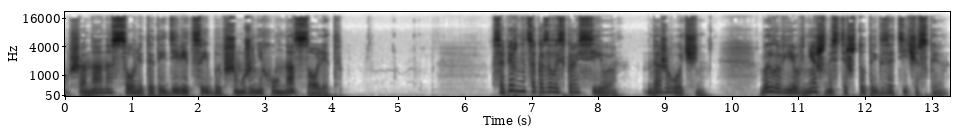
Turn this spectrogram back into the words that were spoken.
Уж она насолит этой девице и бывшему жениху, насолит. Соперница казалась красива, даже очень. Было в ее внешности что-то экзотическое.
